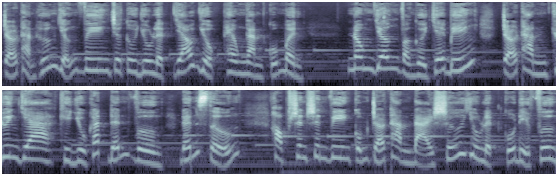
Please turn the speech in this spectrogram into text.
trở thành hướng dẫn viên cho tour du lịch giáo dục theo ngành của mình. Nông dân và người chế biến trở thành chuyên gia khi du khách đến vườn, đến xưởng. Học sinh sinh viên cũng trở thành đại sứ du lịch của địa phương.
